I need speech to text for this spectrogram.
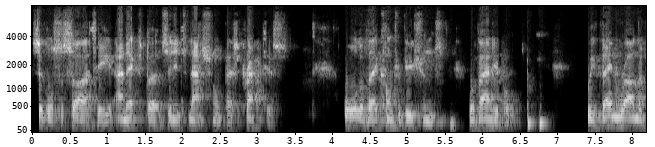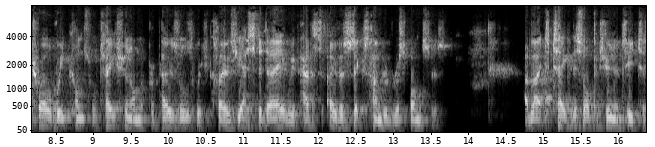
civil society, and experts in international best practice. All of their contributions were valuable. We've then run a 12 week consultation on the proposals, which closed yesterday. We've had over 600 responses. I'd like to take this opportunity to,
